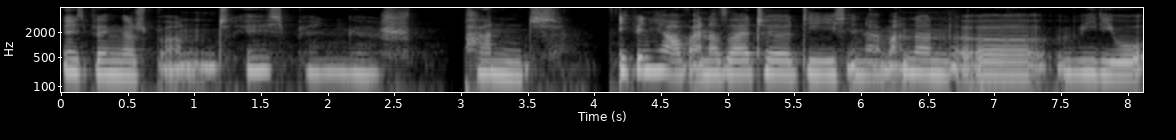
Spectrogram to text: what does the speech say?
Ich bin gespannt. Ich bin gespannt. Ich bin hier auf einer Seite, die ich in einem anderen äh, Video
